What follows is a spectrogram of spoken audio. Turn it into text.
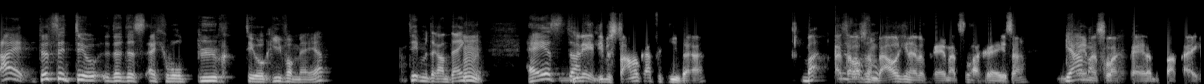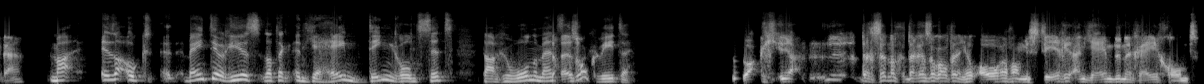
ah, dit, zijn theo- dit is echt gewoon puur theorie van mij. Hè. Het deed me eraan denken. Hmm. Hij is daar... Nee, die bestaan ook effectief, hè. maar, zelfs in België hebben maar- Vrijmetselarij, dat bestaat eigenlijk, hè. Maar is dat ook... Mijn theorie is dat er een geheim ding rond zit dat gewone mensen Dat is ook weten. Ja, ja, er, zit nog, er is ook altijd een heel aura van mysterie en geheimdoenerij rond.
